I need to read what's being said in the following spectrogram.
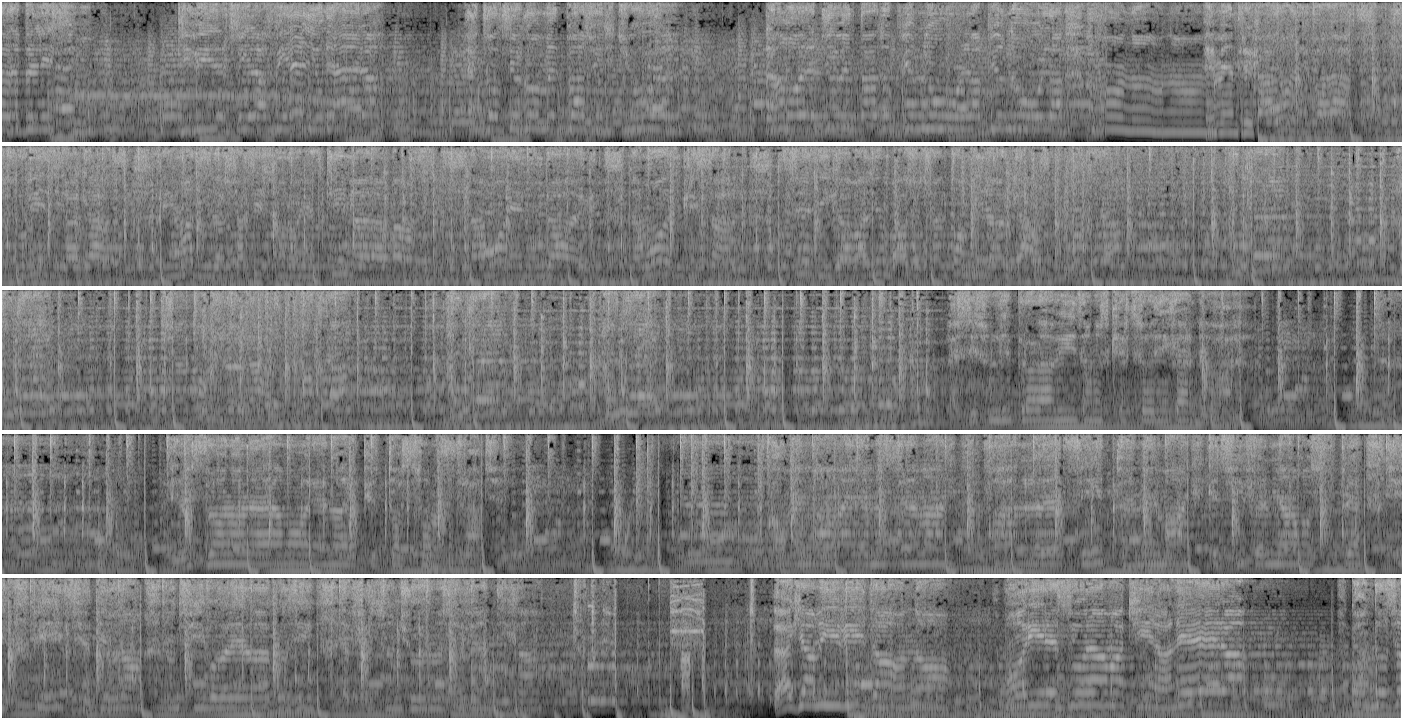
bacio di Giura L'amore è diventato più nulla, più nulla oh, no, no. E mentre cadono scherzo di carnevale. Il nostro non è amore, no era piuttosto una strage. Come mai le nostre mani fallo e zitto e noi mai che ci fermiamo sul precipizio Dio no, non ci voleva così e forse un giorno si vendica. La chiami vita o no? Morire su una macchina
